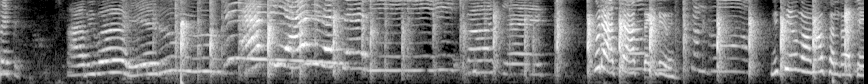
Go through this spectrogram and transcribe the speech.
வெட்டு கூட அத்தை அத்தை கிட்ட கொடு. நிச்சயம் மாமா சொல்றா சே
